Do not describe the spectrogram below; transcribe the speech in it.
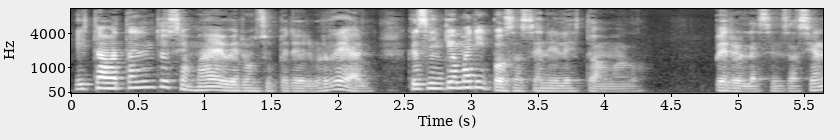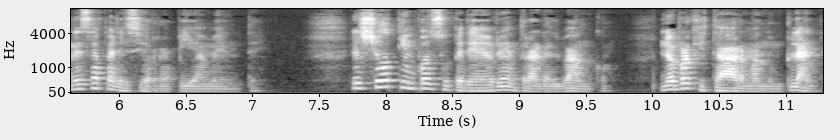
estaba tan entusiasmado de ver un superhéroe real que sintió mariposas en el estómago pero la sensación desapareció rápidamente. Le llevó tiempo al superhéroe a entrar al banco no porque estaba armando un plan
